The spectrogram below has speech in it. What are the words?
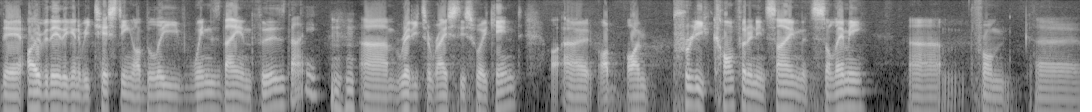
They're over there. They're going to be testing, I believe, Wednesday and Thursday. Um, ready to race this weekend. Uh, I, I'm pretty confident in saying that Salemi um, from uh,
